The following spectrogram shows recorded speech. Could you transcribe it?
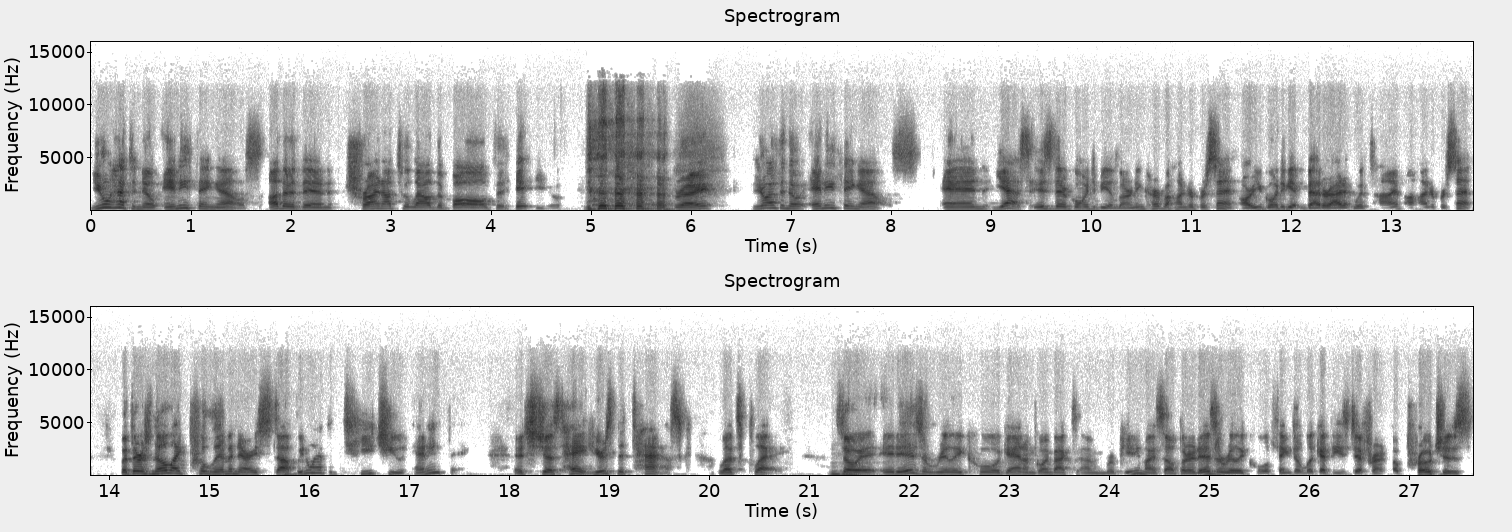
You don't have to know anything else other than try not to allow the ball to hit you. right? You don't have to know anything else. And yes, is there going to be a learning curve? 100%. Are you going to get better at it with time? 100%. But there's no like preliminary stuff. We don't have to teach you anything. It's just, hey, here's the task. Let's play. Mm-hmm. So it, it is a really cool, again, I'm going back to, I'm repeating myself, but it is a really cool thing to look at these different approaches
